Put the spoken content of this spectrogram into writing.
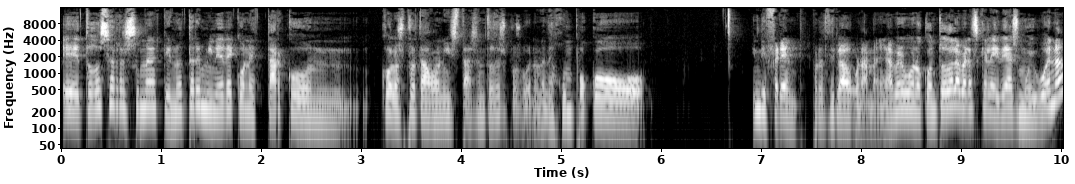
eh, todo se resume a que no terminé de conectar con, con los protagonistas. Entonces, pues bueno, me dejó un poco indiferente, por decirlo de alguna manera. Pero bueno, con todo la verdad es que la idea es muy buena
